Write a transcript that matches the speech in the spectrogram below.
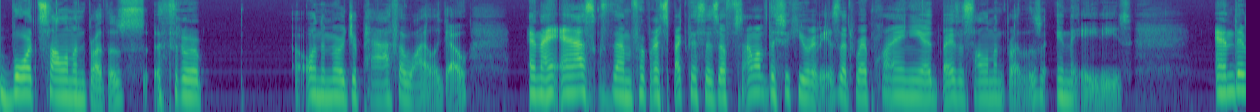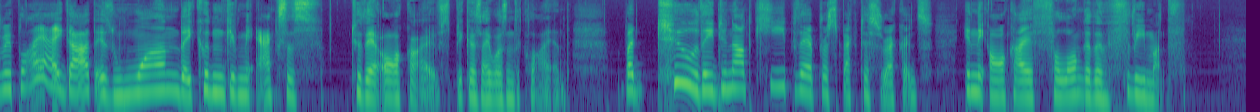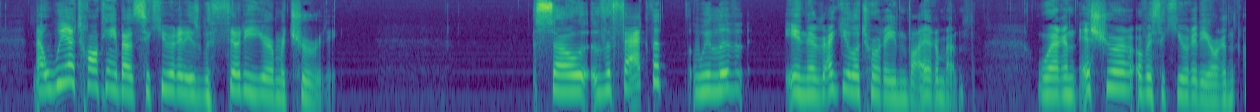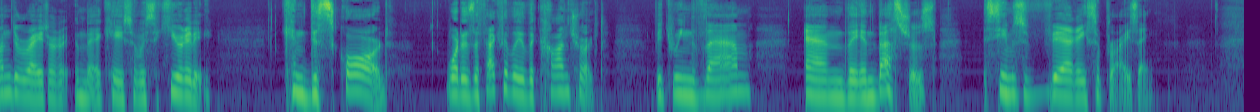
bought Salomon Brothers through on a merger path a while ago. And I asked them for prospectuses of some of the securities that were pioneered by the Salomon Brothers in the 80s. And the reply I got is one, they couldn't give me access to their archives because I wasn't a client. But two, they do not keep their prospectus records in the archive for longer than three months. Now, we are talking about securities with 30 year maturity. So the fact that we live in a regulatory environment where an issuer of a security or an underwriter, in their case of a security, can discard what is effectively the contract between them and the investors seems very surprising.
